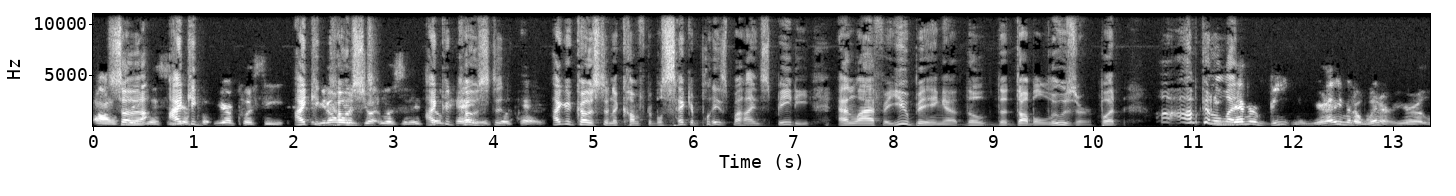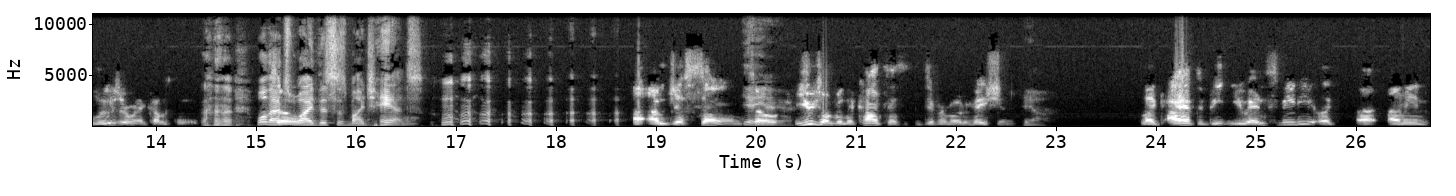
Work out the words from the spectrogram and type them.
honestly, so that listen, I you're, could- a you're a pussy. I could you don't wanna coast- jo- listen, it's I okay. could coast It's in, okay. I could coast in a comfortable second place behind Speedy and laugh at you being a, the the double loser. But I'm gonna You let. never beat me. You're not even a winner. You're a loser when it comes to it. well, that's why this is my chance. So- why this is my chance. I, I'm just saying. Yeah, so yeah, yeah. you jump in the contest, it's a different motivation. Yeah. Like I have to beat you and Speedy. Like uh, I mean,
